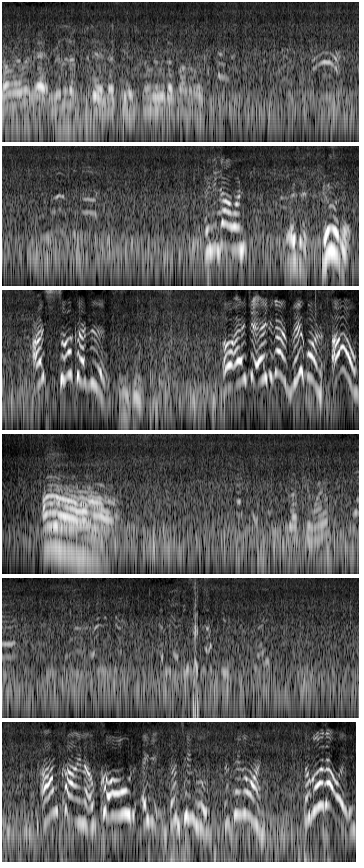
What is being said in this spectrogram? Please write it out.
Don't reel it. Uh, reel it up to there. That's good. Don't reel it up all the way. I just got one. AJ's killing it. I suck at this. Oh, AJ, AJ got a big one. Oh. Oh. You lost your worm? I'm kind of cold. Don't tingle. Don't tingle on. Don't go that way.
